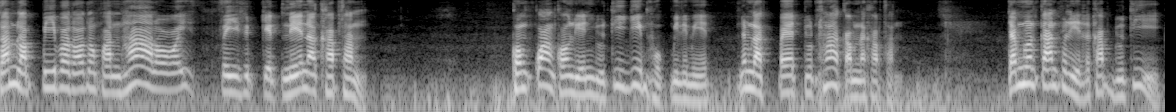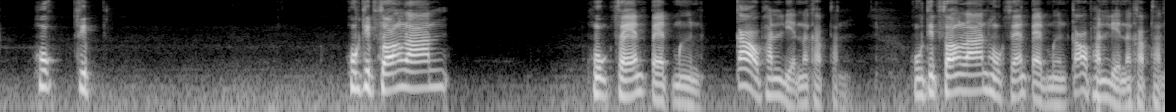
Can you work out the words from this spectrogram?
สำหรับปีพศ 47นี้นะครับท่าน ความกว้างของเหรียญอยู่ที่ 26มิลลิเมตรน้ำหนัก 8.5 กรัมนะครับท่านจำนวนการผลิตนะครับอยู่ที่ 60 62 ล้าน6แสน8หมื่น9พันเหรียญนะครับท่าน 62 ล้าน6แสน8หมื่น9พันเหรียญนะครับท่าน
